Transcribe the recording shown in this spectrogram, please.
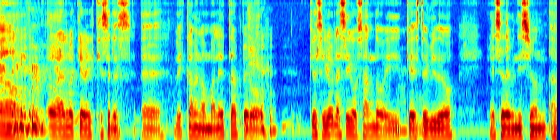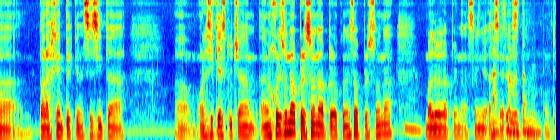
Um, o algo que ver que se les le cabe en la maleta, pero que el Señor la siga usando y que este video eh, sea de bendición ah, para gente que necesita. um, ahora sí que escuchar, a lo mejor es una persona, pero con esa persona vale la pena hacer hacer esto. Absolutamente. Ok.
